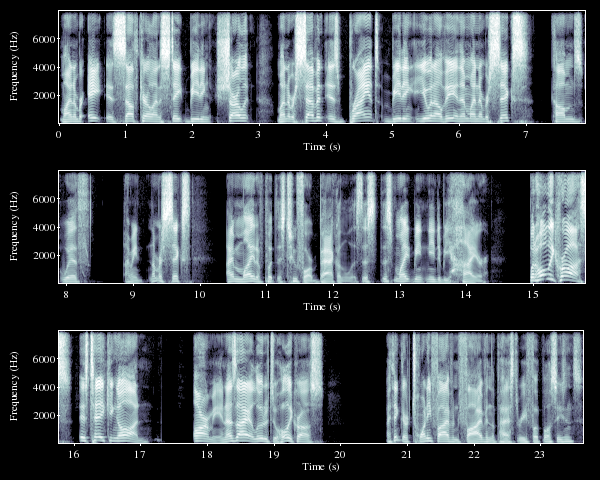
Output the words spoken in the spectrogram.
My number eight is South Carolina State beating Charlotte. My number seven is Bryant beating UNLV, and then my number six comes with, I mean, number six. I might have put this too far back on the list. This this might be need to be higher, but Holy Cross is taking on Army, and as I alluded to, Holy Cross, I think they're twenty five and five in the past three football seasons.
